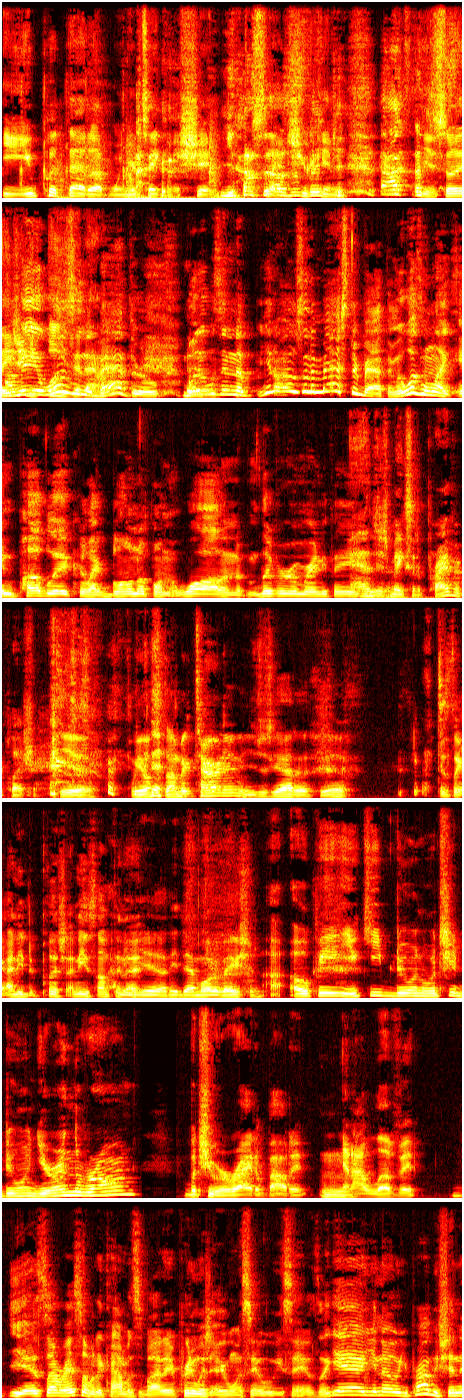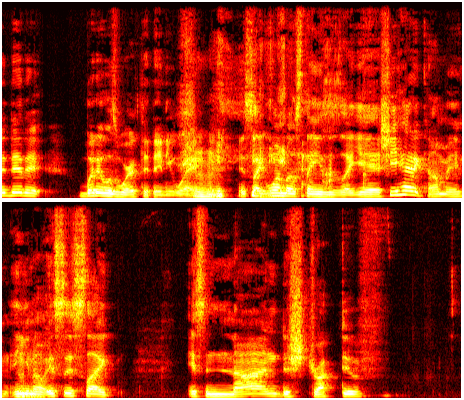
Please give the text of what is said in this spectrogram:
you you put that up when you're taking a shit, Yes, so I was that just you thinking. can. I, Yeah, so you I mean, can it was in it the out. bathroom, but it was in the you know it was in the master bathroom. It wasn't like in public or like blown up on the wall in the living room or anything. That just makes it a private pleasure. Yeah, when your stomach turning, and you just gotta yeah, Just like I need to push. I need I something. need, that, yeah. I need that motivation. Uh, Op, you keep doing what you're doing. You're in the wrong, but you were right about it, Mm. and I love it. Yeah, so I read some of the comments about it. Pretty much everyone said what we said. It was like, yeah, you know, you probably shouldn't have did it, but it was worth it anyway. Mm-hmm. It's like one of those things. Is like, yeah, she had it coming, and you know, it's just like it's non-destructive.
